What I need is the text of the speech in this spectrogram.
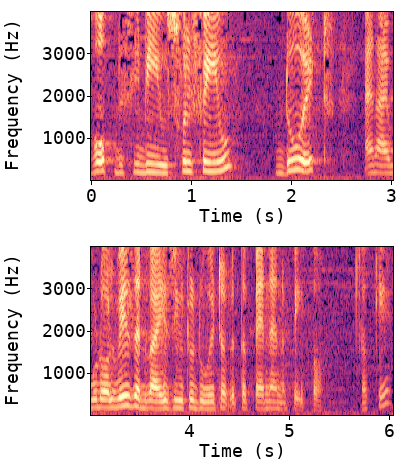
hope this will be useful for you. Do it. And i would always advise you to do it with a pen and a paper. Okay?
